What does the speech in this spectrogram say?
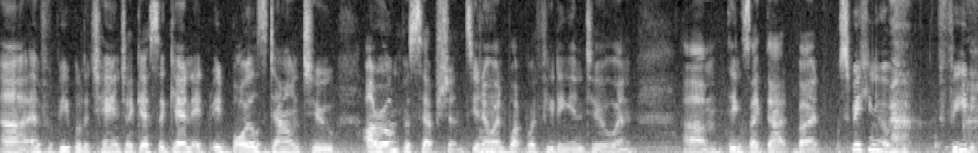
uh, and for people to change? I guess, again, it, it boils down to our own perceptions, you know, Mm-hmm. and what we're feeding into and um, things like that. But speaking of feeding,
